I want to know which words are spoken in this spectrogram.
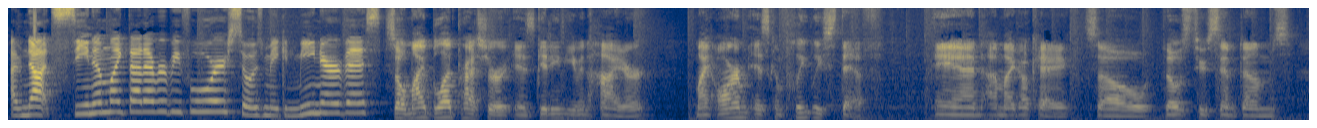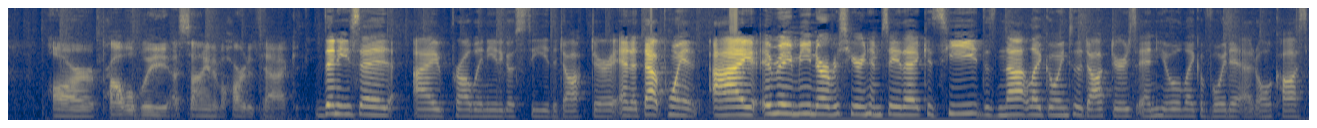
I've not seen him like that ever before, so it was making me nervous. So my blood pressure is getting even higher. My arm is completely stiff. And I'm like, okay, so those two symptoms are probably a sign of a heart attack. Then he said, I probably need to go see the doctor. And at that point, I it made me nervous hearing him say that because he does not like going to the doctors and he will like avoid it at all costs.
